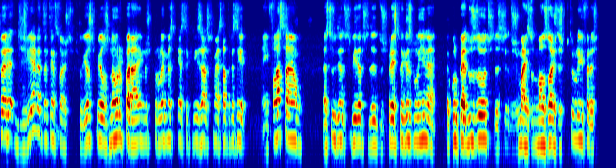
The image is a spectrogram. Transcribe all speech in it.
para desviar as atenções dos portugueses para eles não repararem nos problemas que essa crise já começa a trazer. A inflação, a subida, dos, preços da gasolina, a culpa é dos outros, dos, mais mausões das petrolíferas,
